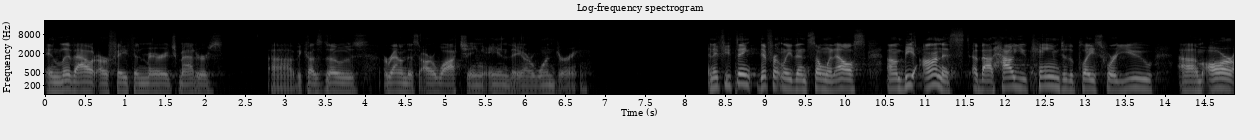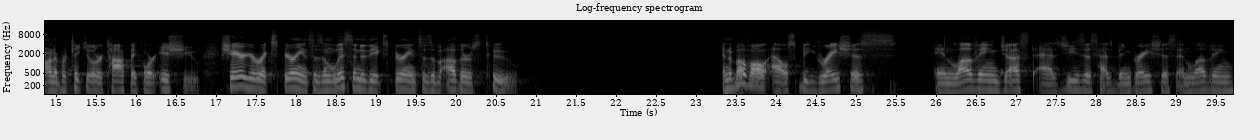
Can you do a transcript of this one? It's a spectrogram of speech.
and live out our faith in marriage matters uh, because those around us are watching and they are wondering. And if you think differently than someone else, um, be honest about how you came to the place where you um, are on a particular topic or issue. Share your experiences and listen to the experiences of others too. And above all else, be gracious and loving just as Jesus has been gracious and loving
